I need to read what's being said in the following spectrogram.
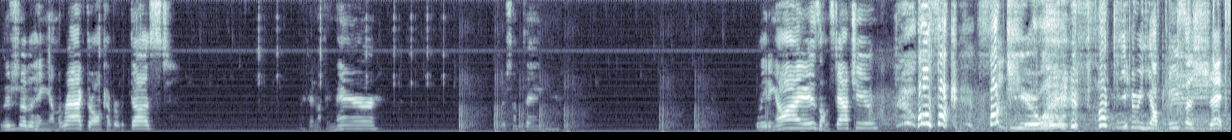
They're just sort of hanging on the rack. They're all covered with dust. There. There's something. Bleeding eyes on statue. Oh, fuck! Fuck you! fuck you, you piece of shit!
